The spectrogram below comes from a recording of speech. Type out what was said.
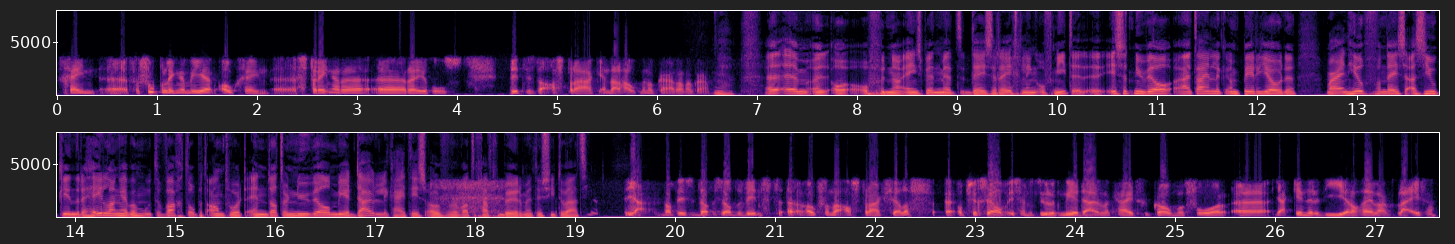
geen uh, versoepelingen meer, ook geen uh, strengere uh, regels. Dit is de afspraak en daar houdt men elkaar dan ook aan. Ja. Um, of u het nou eens bent met deze regeling of niet, is het nu wel uiteindelijk een periode waarin heel veel van deze asielkinderen heel lang hebben moeten wachten op het antwoord en dat er nu wel meer duidelijkheid is over wat er gaat gebeuren met hun situatie? Ja, dat is, dat is wel de winst, ook van de afspraak zelf. Op zichzelf is er natuurlijk meer duidelijkheid gekomen voor ja, kinderen die hier al heel lang blijven.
